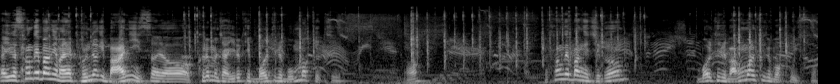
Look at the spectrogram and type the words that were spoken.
야, 이거 상대방이 만약 병력이 많이 있어요. 그러면 자 이렇게 멀티를 못 먹겠지. 어? 상대방이 지금 멀티를 막 멀티를 먹고 있어.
